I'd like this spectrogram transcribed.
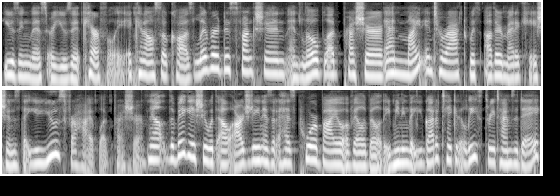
using this or use it carefully. It can also cause liver dysfunction and low blood pressure and might interact with other medications that you use for high blood pressure. Now, the big issue with L-arginine is that it has poor bioavailability, meaning that you got to take it at least three times a day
